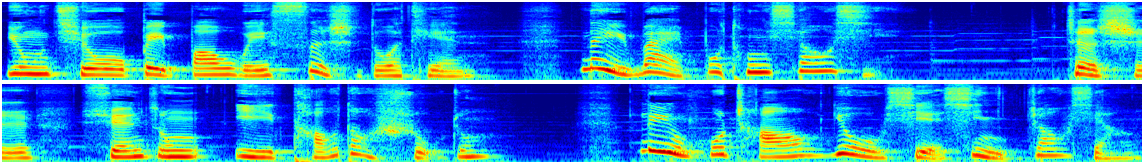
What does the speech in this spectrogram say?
雍丘被包围四十多天，内外不通消息。这时，玄宗已逃到蜀中，令狐潮又写信招降。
